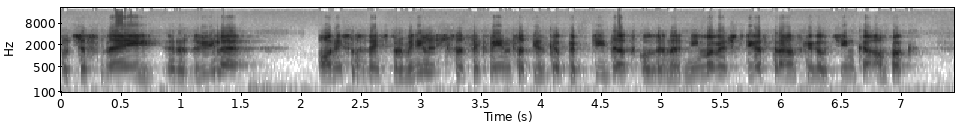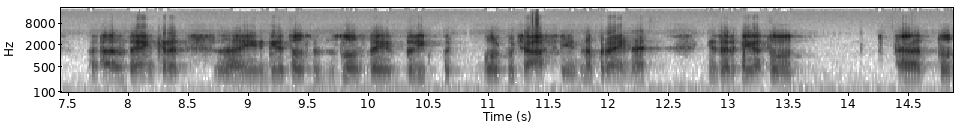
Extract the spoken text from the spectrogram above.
počasneje razvile. Oni so zdaj spremenili sekvenco tistega peptida, tako da nima več tega stranskega učinka, ampak zaenkrat gre to zelo zdaj veliko bolj počasi naprej. Ne? In zaradi tega to, to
